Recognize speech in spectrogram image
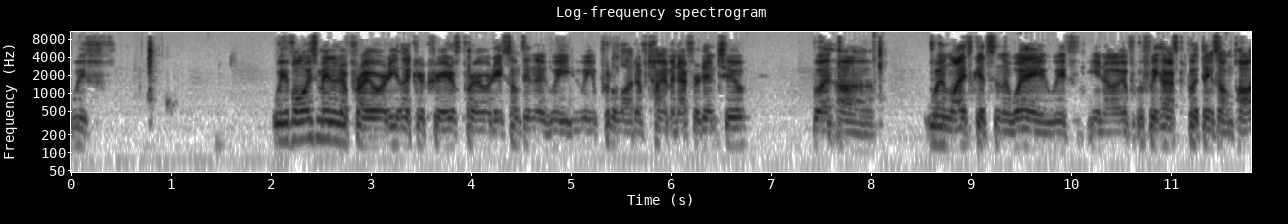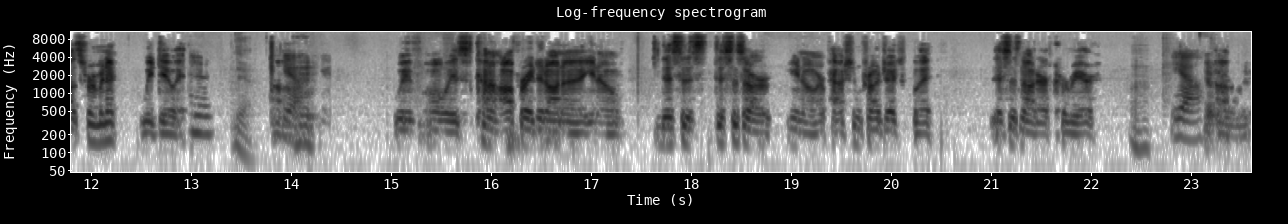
we've we've always made it a priority, like a creative priority, something that we we put a lot of time and effort into. But uh, when life gets in the way, we've you know if, if we have to put things on pause for a minute, we do it. Mhm. Yeah. Um, Yeah. We've always kind of operated on a you know this is this is our you know our passion project, but this is not our career. Yeah. Um,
